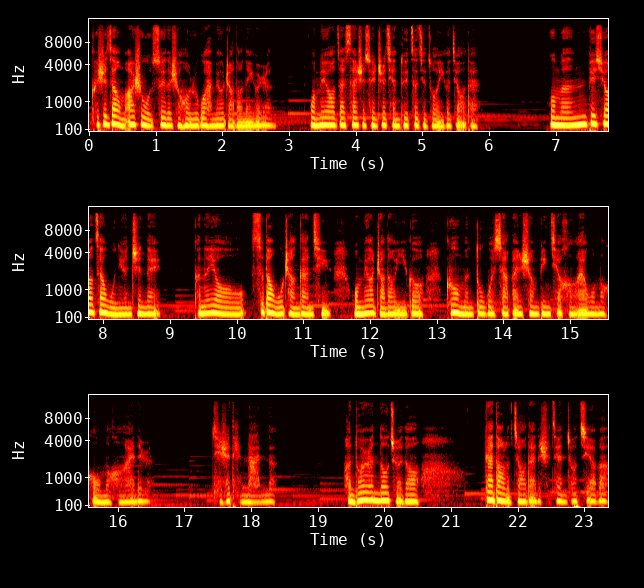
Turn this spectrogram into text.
可是，在我们二十五岁的时候，如果还没有找到那个人，我们要在三十岁之前对自己做一个交代。我们必须要在五年之内，可能有四到五场感情，我们要找到一个跟我们度过下半生，并且很爱我们和我们很爱的人。其实挺难的，很多人都觉得，该到了交代的时间就结吧。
